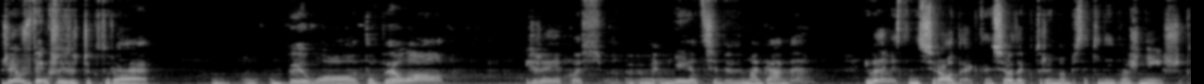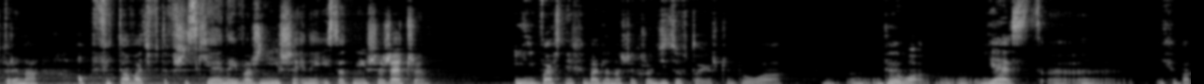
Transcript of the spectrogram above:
że już większość rzeczy, które było, to było, i że jakoś mniej od siebie wymagamy. I potem jest ten środek, ten środek, który ma być taki najważniejszy, który ma obfitować w te wszystkie najważniejsze i najistotniejsze rzeczy. I właśnie chyba dla naszych rodziców to jeszcze było, było, jest. I chyba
